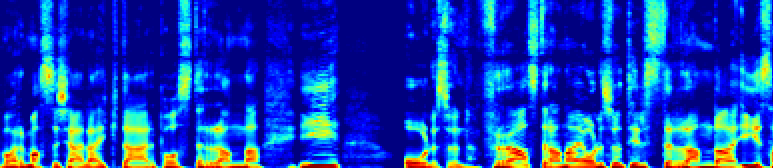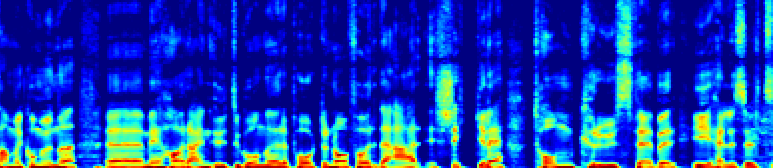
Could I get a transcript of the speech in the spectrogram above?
var masse kjærleik der på stranda i Ålesund. Fra stranda i Ålesund til stranda i samme kommune. Eh, vi har en utegående reporter nå, for det er skikkelig Tom Cruise-feber i Hellesylt.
